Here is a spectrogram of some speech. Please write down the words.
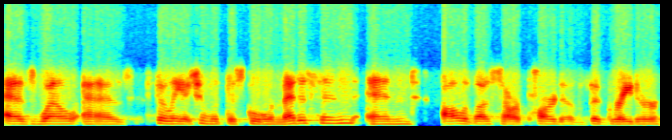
as well as affiliation with the School of Medicine, and all of us are part of the greater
